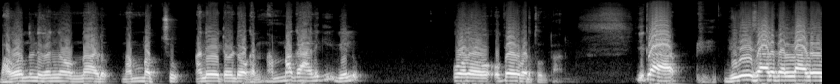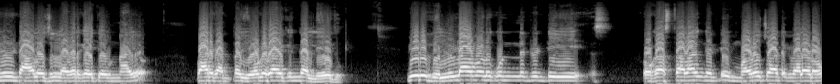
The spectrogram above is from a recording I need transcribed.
భగవంతుడు నిజంగా ఉన్నాడు నమ్మచ్చు అనేటువంటి ఒక నమ్మకానికి వీళ్ళు ఉపయోగపడుతుంటారు. ఇక విదేశాలకు వెళ్ళాలనేటువంటి ఆలోచనలు ఎవరికైతే ఉన్నాయో వారికి అంత యోగదాయకంగా లేదు. వీరు వెళ్ళామనుకున్నటువంటి ఒక స్థలం కంటే మరో చోటకి వెళ్ళడం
